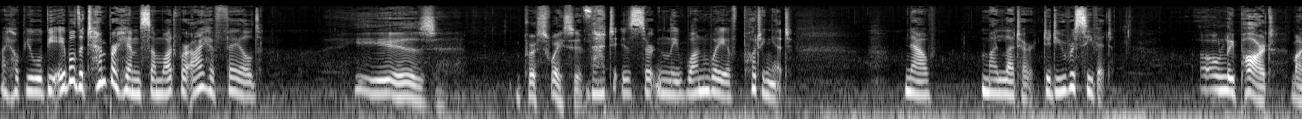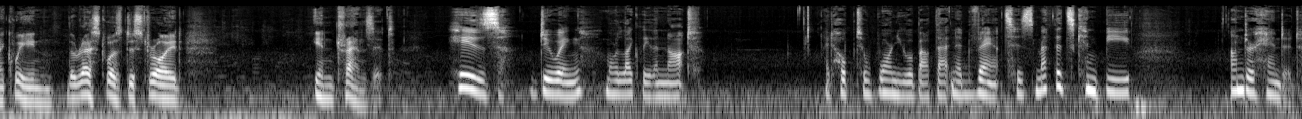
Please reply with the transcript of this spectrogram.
I hope you will be able to temper him somewhat where I have failed. He is persuasive. That is certainly one way of putting it. Now, my letter, did you receive it? Only part, my queen. The rest was destroyed in transit. His doing, more likely than not. I'd hoped to warn you about that in advance. His methods can be underhanded.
